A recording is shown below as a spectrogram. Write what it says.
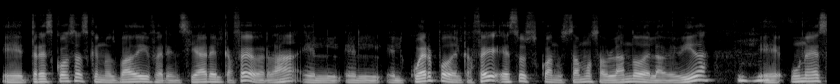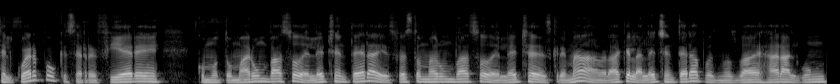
eh, tres cosas que nos va a diferenciar el café, ¿verdad? El, cuerpo del café, eso es cuando estamos hablando de la bebida. Eh, una es el cuerpo, que se refiere como tomar un vaso de leche entera y después tomar un vaso de leche descremada, ¿verdad? Que la leche entera pues nos va a dejar algún,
